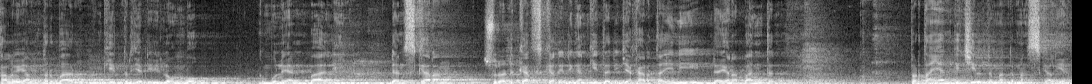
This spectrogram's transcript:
Kalau yang terbaru mungkin terjadi di Lombok, kemudian Bali dan sekarang sudah dekat sekali dengan kita di Jakarta ini daerah Banten. Pertanyaan kecil teman-teman sekalian,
